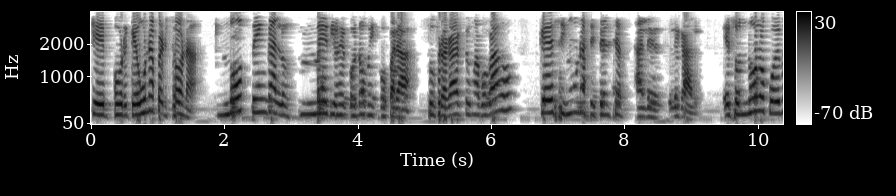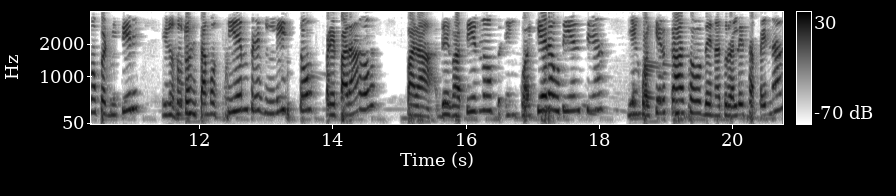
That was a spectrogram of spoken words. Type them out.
que porque una persona no tenga los medios económicos para sufragarse un abogado, quede sin una asistencia legal. Eso no lo podemos permitir y nosotros estamos siempre listos, preparados para debatirnos en cualquier audiencia y en cualquier caso de naturaleza penal,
